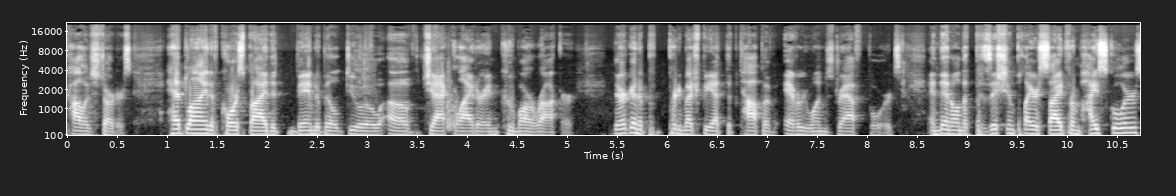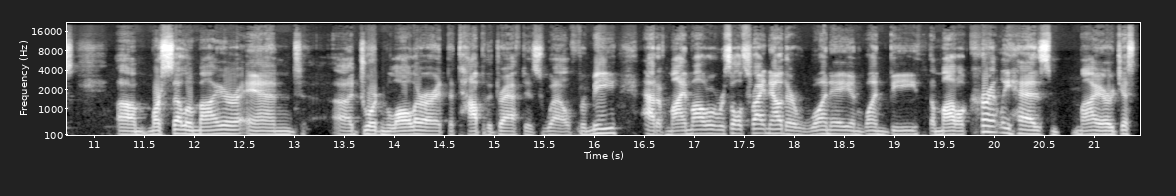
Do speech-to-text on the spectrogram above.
college starters. Headlined, of course, by the Vanderbilt duo of Jack Leiter and Kumar Rocker they're going to pretty much be at the top of everyone's draft boards. And then on the position player side from high schoolers, um, Marcelo Mayer and uh, Jordan Lawler are at the top of the draft as well. For me, out of my model results right now, they're 1A and 1B. The model currently has Mayer just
